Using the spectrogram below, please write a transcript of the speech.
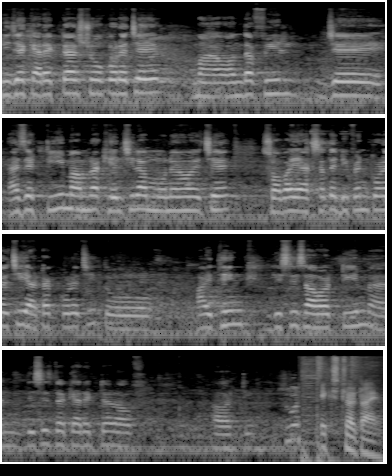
নিজের ক্যারেক্টার শো করেছে অন দ্য ফিল্ড যে অ্যাজ এ টিম আমরা খেলছিলাম মনে হয়েছে, সবাই একসাথে ডিফেন্ড করেছি অ্যাটাক করেছি, তো I think this is our team and this is the character of our team extra time.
